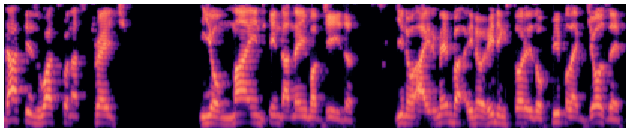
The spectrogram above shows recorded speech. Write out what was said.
that is what's going to stretch your mind in the name of Jesus. You know, I remember, you know, reading stories of people like Joseph,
